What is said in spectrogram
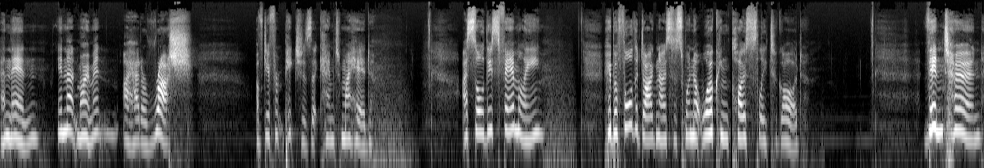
And then in that moment, I had a rush of different pictures that came to my head. I saw this family who, before the diagnosis, were not working closely to God, then turn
